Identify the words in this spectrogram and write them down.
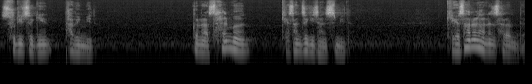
수리적인 답입니다. 그러나 삶은 계산적이지 않습니다. 계산을 하는 사람들,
